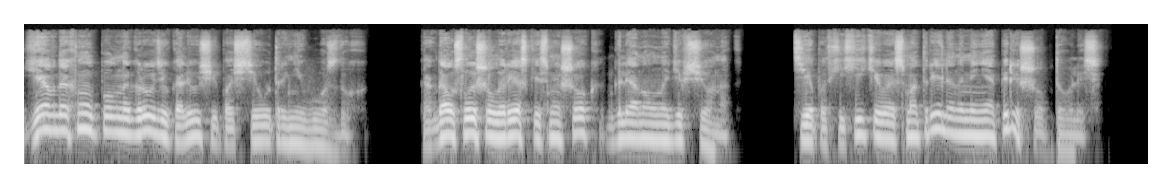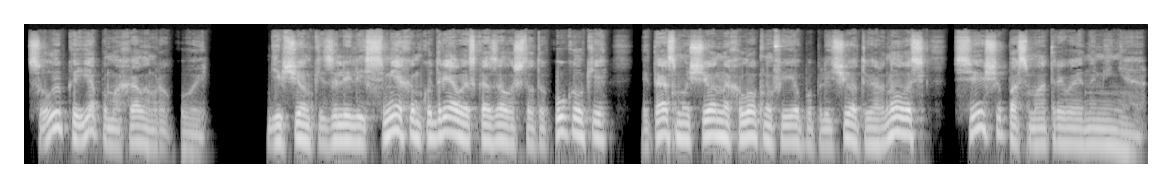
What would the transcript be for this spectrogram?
Я вдохнул полной грудью колючий, почти утренний воздух. Когда услышал резкий смешок, глянул на девчонок. Те, подхихикивая, смотрели на меня, перешептывались. С улыбкой я помахал им рукой. Девчонки залились смехом, кудрявая сказала что-то куколке, и та, смущенно хлопнув ее по плечу, отвернулась, все еще посматривая на меня.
